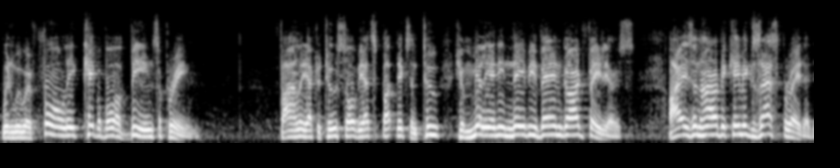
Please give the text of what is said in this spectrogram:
when we were fully capable of being supreme. Finally, after two Soviet Sputniks and two humiliating Navy Vanguard failures, Eisenhower became exasperated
